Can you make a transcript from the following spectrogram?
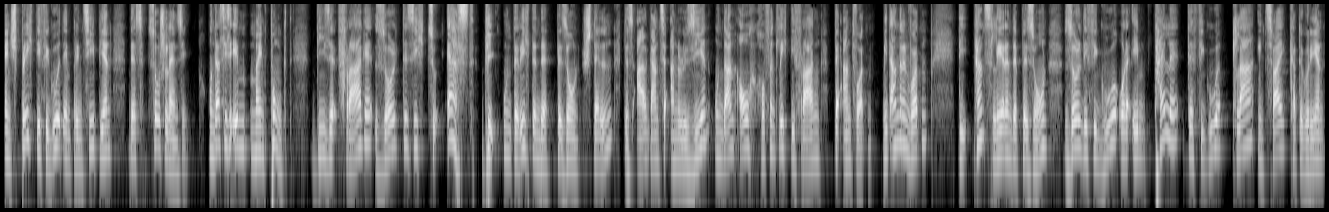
Entspricht die Figur den Prinzipien des Social Dancing? Und das ist eben mein Punkt. Diese Frage sollte sich zuerst die unterrichtende Person stellen, das Ganze analysieren und dann auch hoffentlich die Fragen beantworten. Mit anderen Worten, die tanzlehrende Person soll die Figur oder eben Teile der Figur klar in zwei Kategorien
